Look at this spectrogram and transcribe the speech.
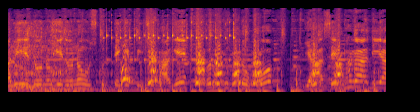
अभी ये दोनों के दोनों उस कुत्ते के पीछे भागे और कुत्तों को यहाँ से भगा दिया।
